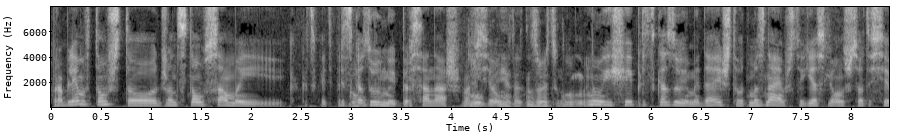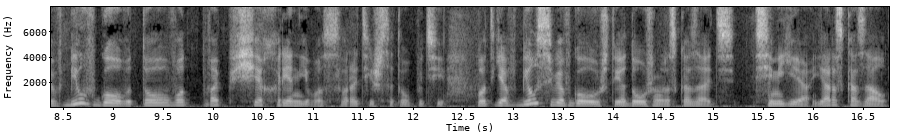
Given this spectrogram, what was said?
Проблема в том, что Джон Сноу самый, как это сказать, предсказуемый персонаж во Глупо. всем. Нет, это называется глупо. Ну, еще и предсказуемый, да, и что вот мы знаем, что если он что-то себе вбил в голову, то вот вообще хрен его своротишь с этого пути. Вот я вбил себе в голову, что я должен рассказать семье, я рассказал.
